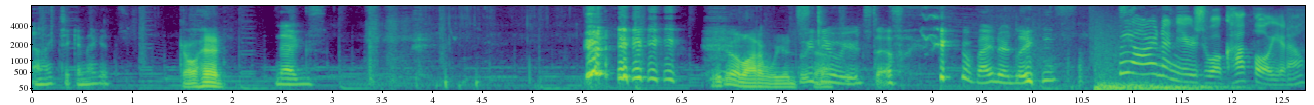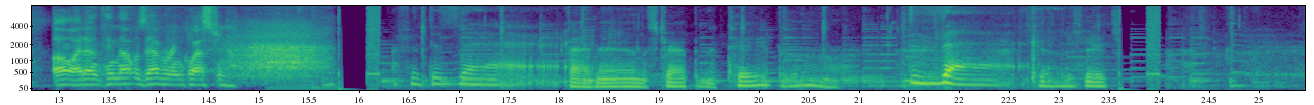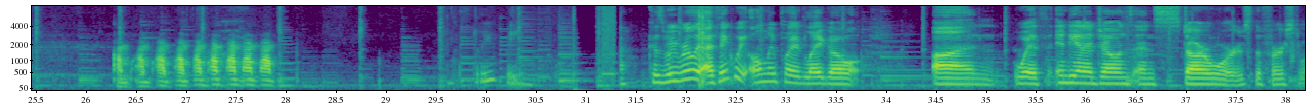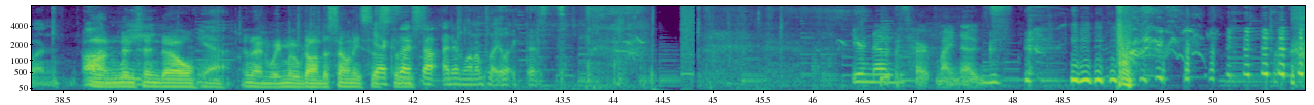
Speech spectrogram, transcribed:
I like chicken nuggets. Go ahead. Nugs. We do a lot of weird We stuff. We do weird stuff. bye, nerdlings. We are an unusual couple, you know. Oh, I don't think that was ever in question. For dessert. Banana strap in the table. Dessert. Cause it's. Um, um, um, um, um, um, um, um. Sleepy. Because we really, I think we only played Lego on with Indiana Jones and Star Wars, the first one. On Wii. Nintendo. Yeah. And then we moved on to Sony systems. Yeah, because I stopped. I didn't want to play like this. Your nugs hurt my nugs.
